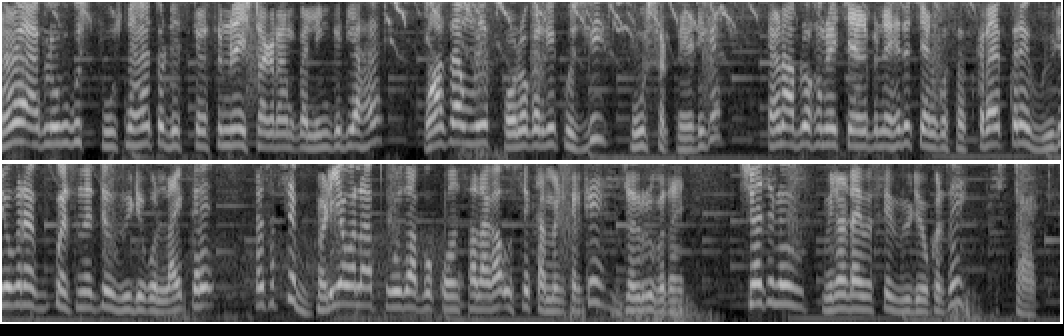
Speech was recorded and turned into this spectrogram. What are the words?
एंड आप लोगों को कुछ पूछना है तो डिस्क्रिप्शन में इंस्टाग्राम का लिंक दिया है, वहाँ से आप मुझे फॉलो करके कुछ भी पूछ सकते हैं, ठीक है? एंड आप लोग हमारे चैनल पर नहीं है तो चैनल को सब्सक्राइब करें वीडियो अगर आपको पसंद है तो वीडियो को लाइक करें एंड सबसे बढ़िया वाला पोज आपको कौन सा लगा उसे कमेंट करके ज़रूर बताएँ। चलो चलो बिना टाइम उसके वीडियो करते स्टार्ट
